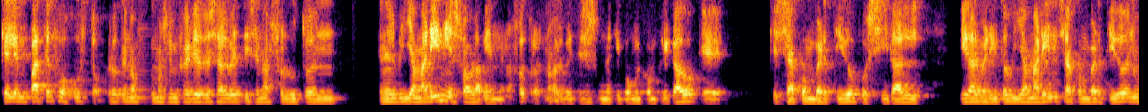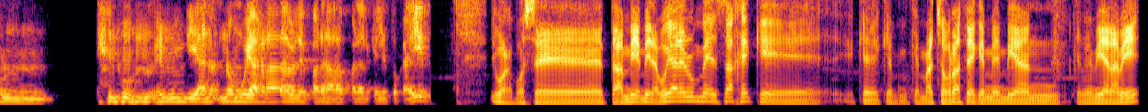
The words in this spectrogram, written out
que el empate fue justo. Creo que no fuimos inferiores al Betis en absoluto en, el Villamarín y eso habla bien de nosotros, ¿no? El Betis es un equipo muy complicado que, se ha convertido, pues ir al, ir al Benito Villamarín se ha convertido en un, en un, día no, muy agradable para, para el que le toca ir. Y bueno, pues eh, también, mira, voy a leer un mensaje que, que, me ha hecho gracia que me envían, que me envían a mí.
